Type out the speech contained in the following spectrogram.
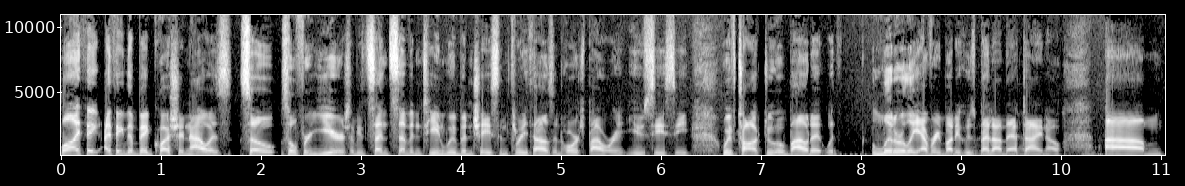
Well, I think I think the big question now is so so for years. I mean, since 17, we've been chasing 3,000 horsepower at UCC. We've talked to about it with literally everybody who's been on that dyno. Um,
